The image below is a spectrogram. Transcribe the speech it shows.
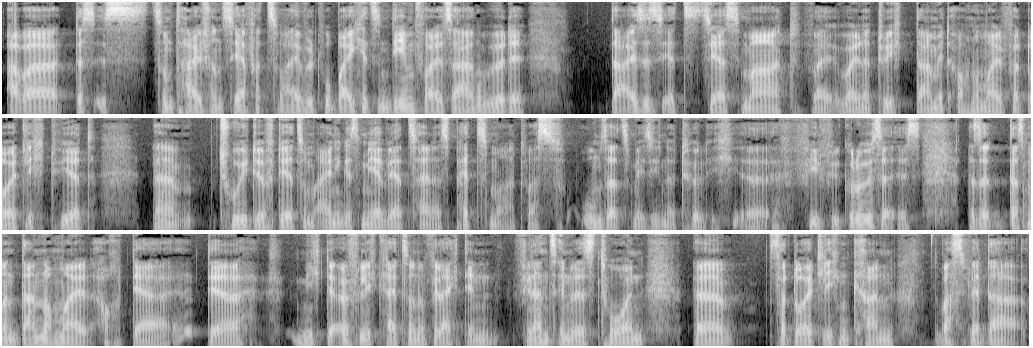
aber das ist zum Teil schon sehr verzweifelt, wobei ich jetzt in dem Fall sagen würde, da ist es jetzt sehr smart, weil, weil natürlich damit auch nochmal verdeutlicht wird, ähm, Chewy dürfte jetzt um einiges mehr wert sein als PetSmart, was umsatzmäßig natürlich äh, viel, viel größer ist. Also, dass man dann nochmal auch der, der, nicht der Öffentlichkeit, sondern vielleicht den Finanzinvestoren äh, verdeutlichen kann, was wir da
